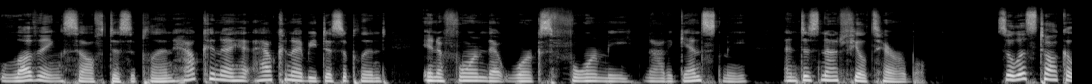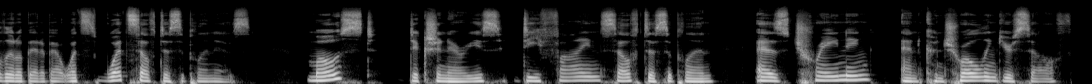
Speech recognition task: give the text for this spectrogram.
loving self-discipline. How can I, how can I be disciplined in a form that works for me, not against me, and does not feel terrible? So let's talk a little bit about what's what self-discipline is. Most dictionaries define self-discipline as training and controlling yourself,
